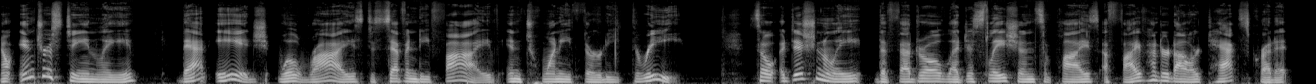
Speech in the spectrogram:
Now, interestingly, that age will rise to 75 in 2033. So, additionally, the federal legislation supplies a $500 tax credit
